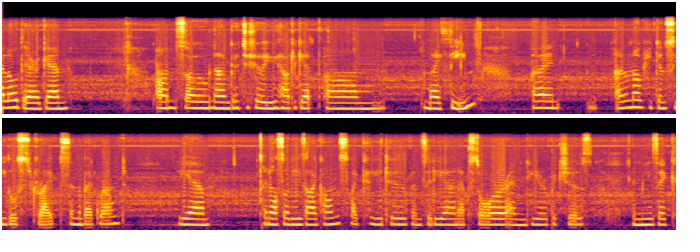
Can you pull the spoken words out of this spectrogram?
hello there again. Um so now I'm going to show you how to get um my theme. I I don't know if you can see those stripes in the background. Yeah. And also these icons like YouTube and Cydia and App Store and here pictures and music.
